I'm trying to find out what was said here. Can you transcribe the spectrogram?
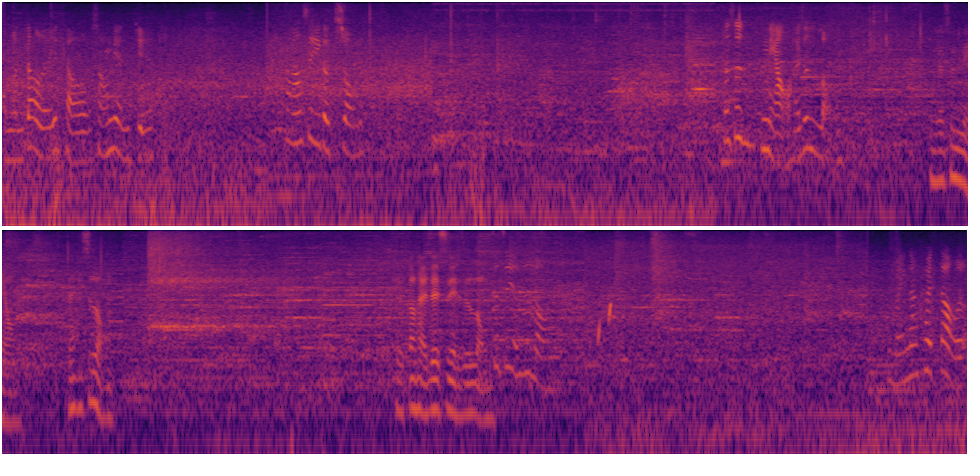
我们到了一条商店街，好像是一个钟。这是鸟还是龙？应该是鸟，还是龙？对，刚才这只也是龙。这只也是龙。我们应该快到了。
